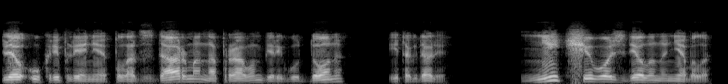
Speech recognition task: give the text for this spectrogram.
для укрепления плацдарма на правом берегу Дона и так далее. Ничего сделано не было.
